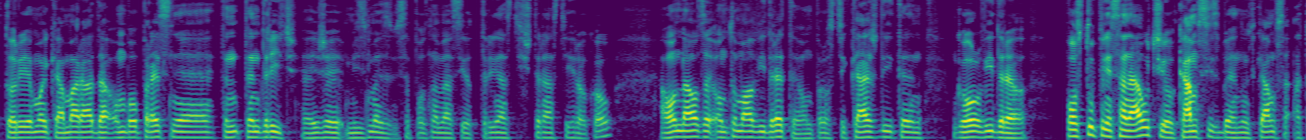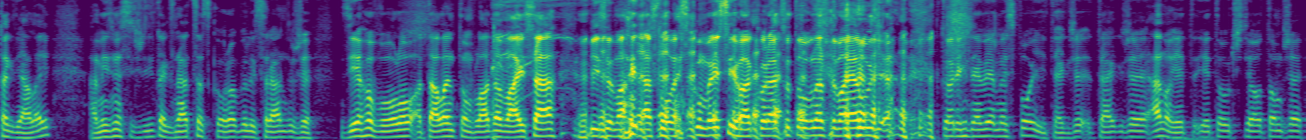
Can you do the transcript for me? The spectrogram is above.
ktorý je môj kamarát a on bol presne ten, ten drič, hej, že my sme sa poznáme asi od 13-14 rokov a on naozaj, on to mal vydreté, on proste každý ten gól vydrel postupne sa naučil, kam si zbehnúť, kam sa a tak ďalej. A my sme si vždy tak s nadsackou robili srandu, že s jeho vôľou a talentom vláda Vajsa by sme mali na Slovensku Messiho, akurát sú to u nás dvaja ľudia, ktorých nevieme spojiť. Takže, takže áno, je, je to určite o tom, že,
